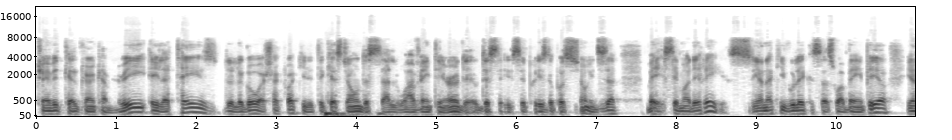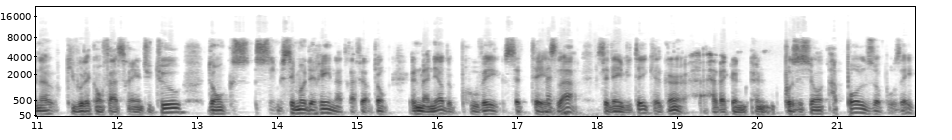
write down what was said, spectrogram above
Tu invites quelqu'un comme lui, et la thèse de Legault, à chaque fois qu'il était question de sa loi 21, de, de ses, ses, prises de position, il disait, ben c'est modéré. Il y en a qui voulaient que ça soit bien pire. Il y en a qui voulaient qu'on fasse rien du tout. Donc, c'est modéré notre affaire. Donc, une manière de prouver cette thèse-là, c'est d'inviter quelqu'un avec une, position à pôles opposés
